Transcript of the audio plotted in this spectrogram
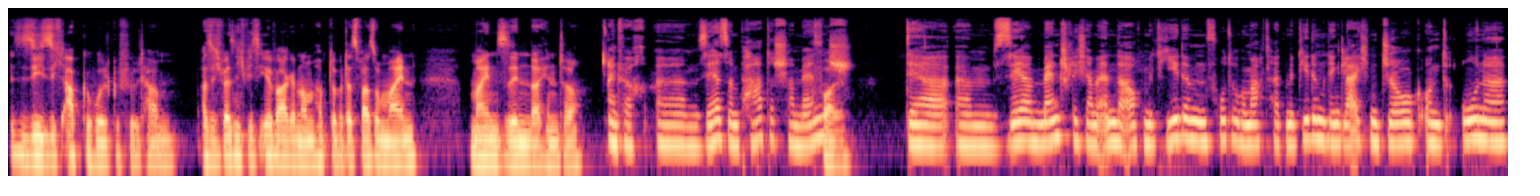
sie sich abgeholt gefühlt haben. Also ich weiß nicht, wie es ihr wahrgenommen habt, aber das war so mein, mein Sinn dahinter. Einfach ähm, sehr sympathischer Mensch. Voll. Der ähm, sehr menschlich am Ende auch mit jedem ein Foto gemacht hat, mit jedem den gleichen Joke und ohne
